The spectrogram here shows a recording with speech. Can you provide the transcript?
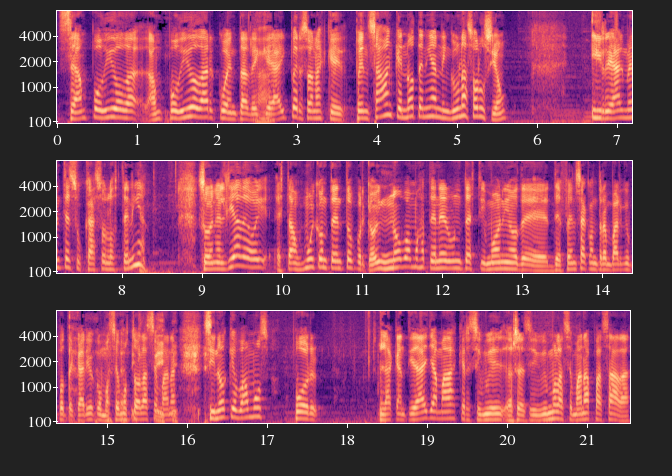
se han podido, da- han podido dar cuenta de Ah. que hay personas que pensaban que no tenían ninguna solución y realmente sus casos los tenían. So, en el día de hoy estamos muy contentos porque hoy no vamos a tener un testimonio de defensa contra embargo hipotecario como hacemos toda la Sí. semana, sino que vamos por la cantidad de llamadas que recibi- recibimos la semana pasada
